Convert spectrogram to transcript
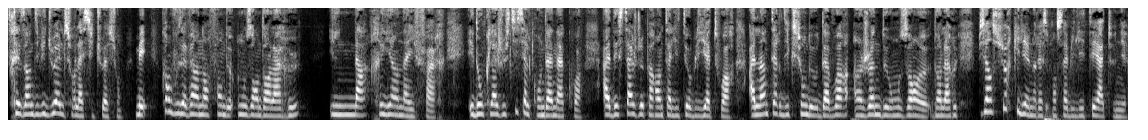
très individuel sur la situation. Mais quand vous avez un enfant de 11 ans dans la rue, il n'a rien à y faire. Et donc la justice, elle condamne à quoi? À des stages de parentalité obligatoires, à l'interdiction d'avoir un jeune de 11 ans euh, dans la rue. Bien sûr qu'il y a une responsabilité à tenir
